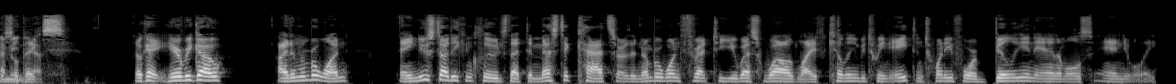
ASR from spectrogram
I mean, yes. Okay, here we go. Item number one a new study concludes that domestic cats are the number one threat to U.S. wildlife, killing between 8 and 24 billion animals annually.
